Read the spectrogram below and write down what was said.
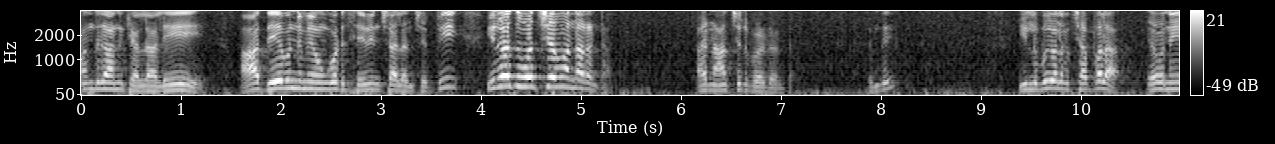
మందిరానికి వెళ్ళాలి. ఆ దేవుణ్ణి మేము కూడా సేవించాలని చెప్పి ఈరోజు వచ్చాము అన్నారంట. ఆయన ఆశ్చర్యపడాడంట ఏంది? వీళ్ళు పోయి వాళ్ళకి చెప్పాలా? ఏమని?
